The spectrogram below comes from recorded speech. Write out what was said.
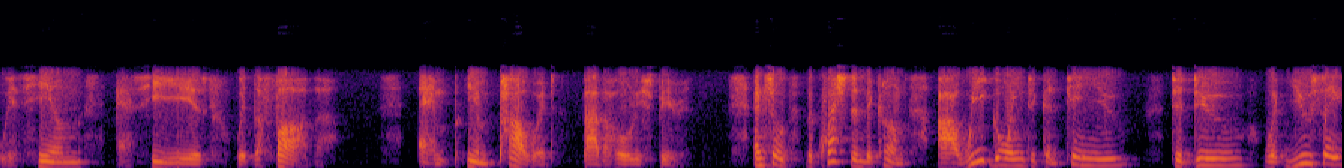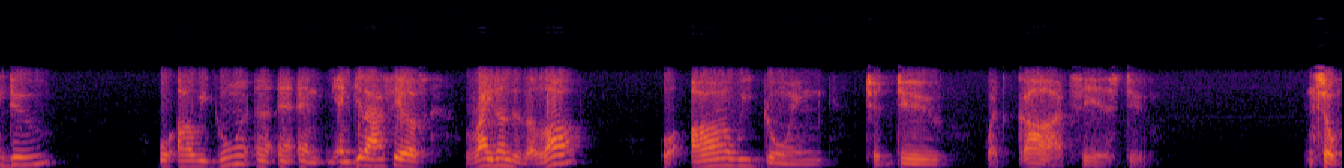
with Him as He is with the Father and empowered by the Holy Spirit. And so the question becomes are we going to continue to do what you say do? Or are we going uh, and, and get ourselves right under the law? Or are we going to do what God says do? And so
